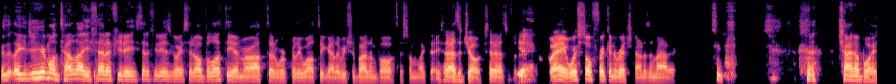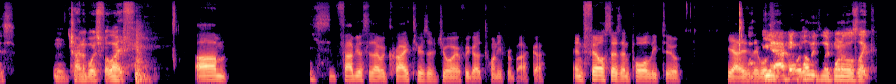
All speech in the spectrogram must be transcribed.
we- like did you hear Montella? He said a few days he said a few days ago, he said, Oh, Belotti and Morata work really well together. We should buy them both or something like that. He said as a joke. He said it as a Yeah. But hey, we're so freaking rich now, it doesn't matter. China boys. Mm, China boys for life. Um, Fabio says I would cry tears of joy if we got twenty for Bacca, and Phil says and Empoli too. Yeah, they, they uh, both Yeah, I think. Like one of those like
